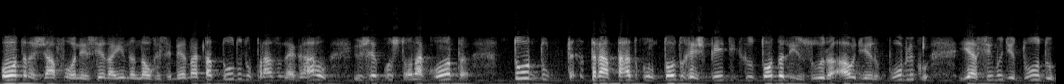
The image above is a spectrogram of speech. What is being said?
outras já forneceram, ainda não receberam, mas está tudo no prazo legal e os recursos estão na conta tudo tratado com todo respeito com toda lisura ao dinheiro público e, acima de tudo,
